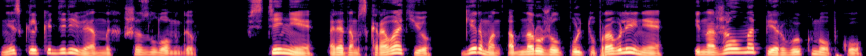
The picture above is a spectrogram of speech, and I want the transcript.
несколько деревянных шезлонгов. В стене, рядом с кроватью, Герман обнаружил пульт управления и нажал на первую кнопку.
